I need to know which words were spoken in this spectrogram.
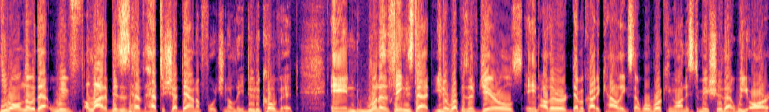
You all know that we've a lot of businesses have had to shut down, unfortunately, due to COVID. And one of the things that you know Representative Jarrells and other Democratic colleagues that we're working on is to make sure that we are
